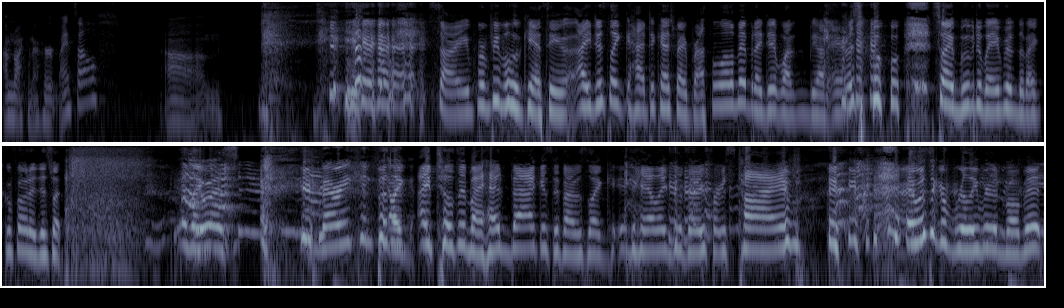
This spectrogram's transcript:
I'm not going to hurt myself. Um, sorry for people who can't see i just like had to catch my breath a little bit but i didn't want to be on air so so i moved away from the microphone and just went and, like, it was very confusing. but like I tilted my head back as if I was like inhaling for the very first time. it was like a really weird moment,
